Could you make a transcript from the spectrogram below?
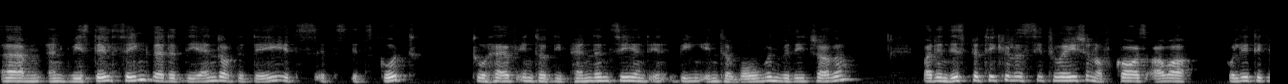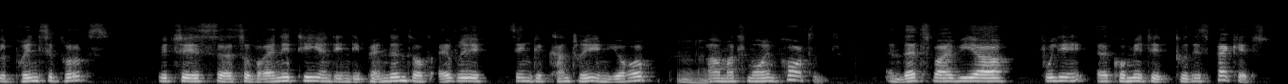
Um, and we still think that at the end of the day, it's it's it's good to have interdependency and in, being interwoven with each other. But in this particular situation, of course, our political principles, which is uh, sovereignty and independence of every single country in Europe, mm-hmm. are much more important. And that's why we are fully uh, committed to this package.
